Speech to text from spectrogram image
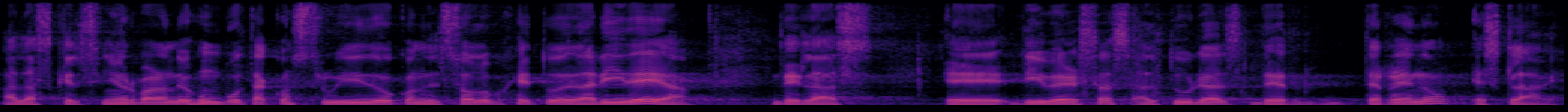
a las que el señor Barón de Humboldt ha construido con el solo objeto de dar idea de las eh, diversas alturas del terreno es clave.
